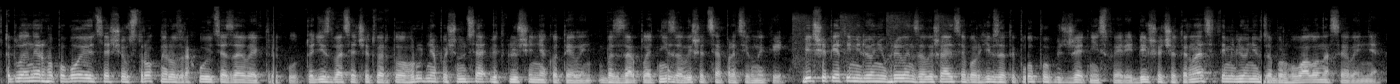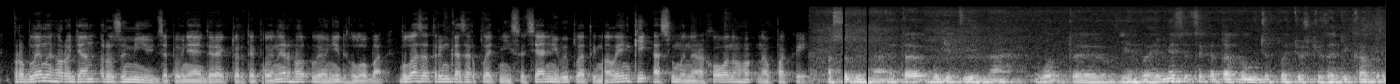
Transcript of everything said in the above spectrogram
В теплоенерго побоюються, що в строк не розрахуються за електрику. Тоді з 24 грудня почнуться відключення котелень. Без зарплатні залишаться працівники. Більше 5 мільйонів гривень залишається боргів за тепло по бюджетній сфері. Більше 14 мільйонів заборгувало населення. Проблеми городян розуміють, запевняє директор теплоенерго Леонід Глоба. Була затримка зарплатні, соціальні виплати маленькі, а суми нарахованого навпаки. Особенно это будет видно вот э, в январе месяце, когда получат платежки за декабрь,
